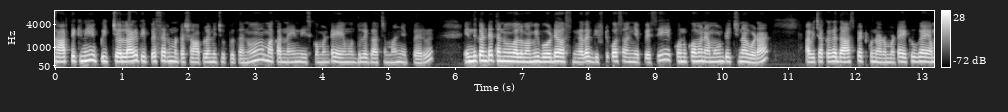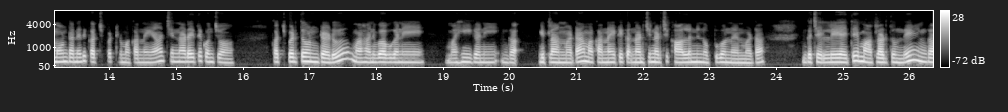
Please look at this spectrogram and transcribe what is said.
కార్తిక్ని పిచ్చోళ్ళలాగా తిప్పేశారనమాట తిప్పేసారనమాట చుట్టూ తను మా కన్నయ్యని తీసుకోమంటే "ఏమొద్దులే గాచమ్మ" అని చెప్పారు. ఎందుకంటే తను వాళ్ళ మమ్మీ బర్త్‌డే వస్తుంది కదా గిఫ్ట్ కోసం అని చెప్పేసి కొనుక్కోమని అమౌంట్ ఇచ్చినా కూడా అవి చక్కగా దాచిపెట్టుకున్నాడు అనమాట ఎక్కువగా అమౌంట్ అనేది ఖర్చు పెట్టాడు మా కన్నయ్య. చిన్నాడైతే కొంచెం ఖర్చు పెడుతూ ఉంటాడు. మా హనిబాబు బాబు గాని, మహి ఇంకా ఇట్లా అనమాట. మా కన్నయ్యకి నడిచి నడిచి కాళ్ళన్నీ నొప్పిగా ఉన్నాయన్నమాట. ఇంకా చెల్లి అయితే మాట్లాడుతుంది. ఇంకా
